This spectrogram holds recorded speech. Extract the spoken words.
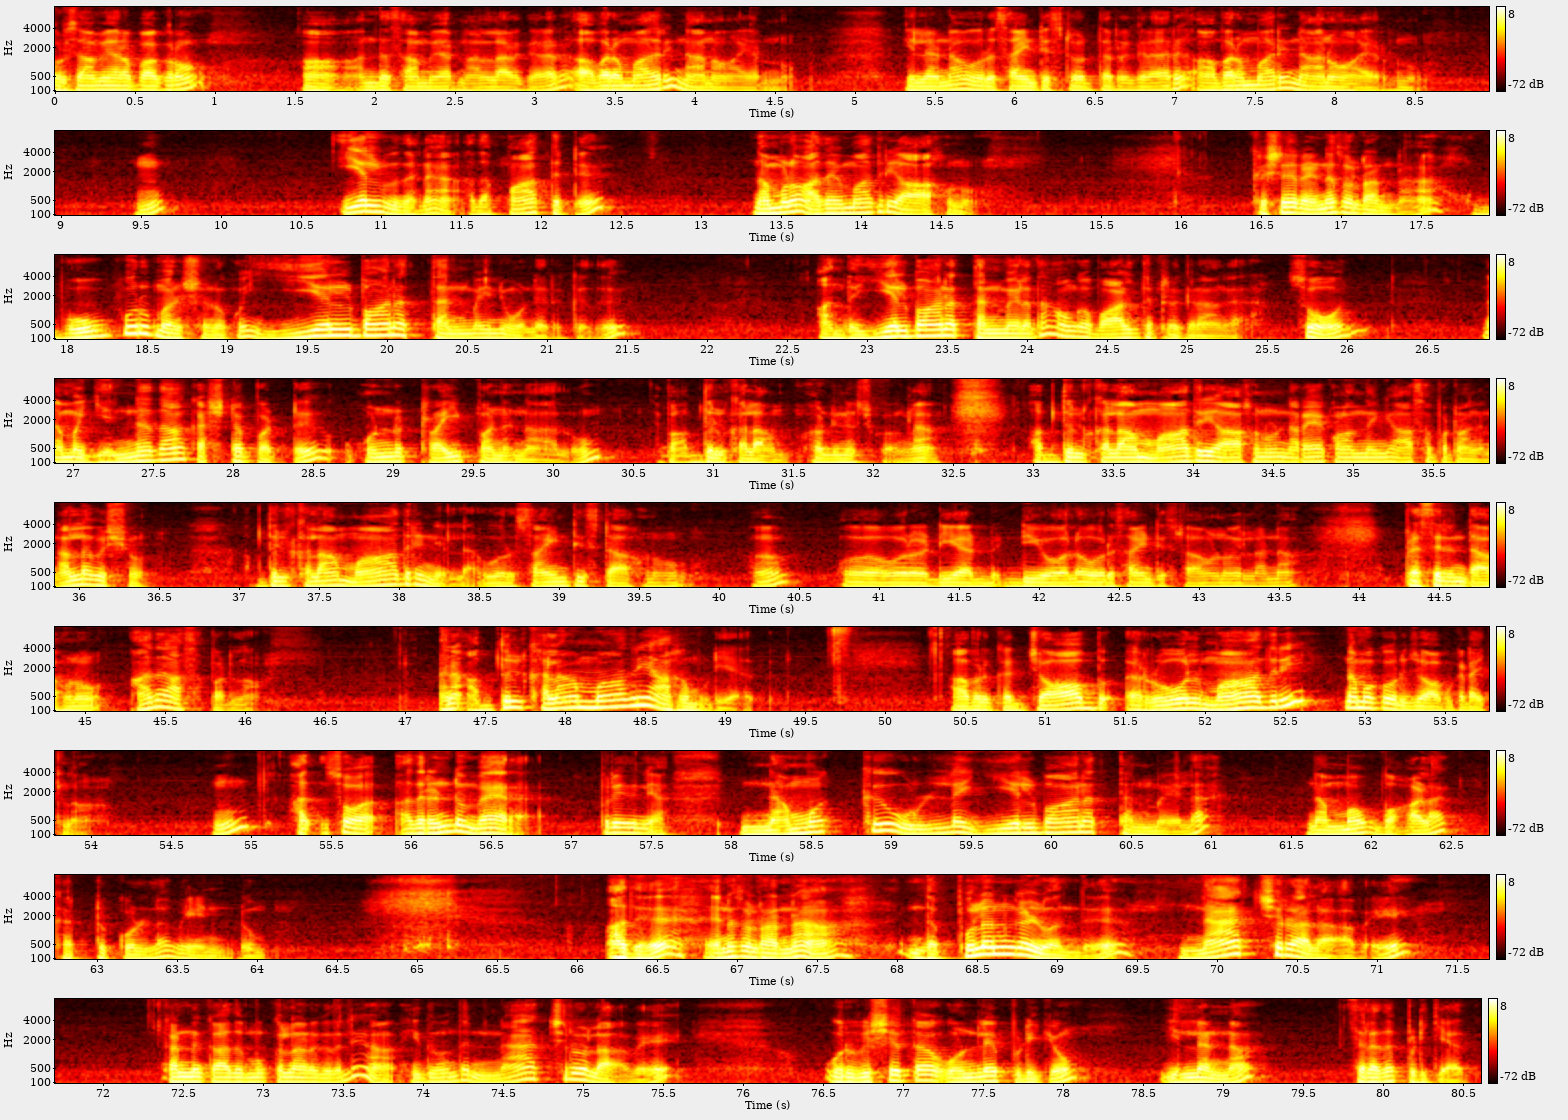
ஒரு சாமியாரை பார்க்குறோம் அந்த சாமியார் நல்லா இருக்கிறாரு. அவரை மாதிரி நானும் ஆயிடணும் இல்லைன்னா ஒரு சயின்டிஸ்ட் ஒருத்தர் இருக்கிறாரு. அவரை மாதிரி நானும் ஆயிடணும் இயல்பு தானே? அதை பார்த்துட்டு நம்மளும் அதே மாதிரி ஆகணும். கிருஷ்ணர் என்ன சொல்கிறாருன்னா ஒவ்வொரு மனுஷனுக்கும் இயல்பான தன்மைன்னு ஒன்று இருக்குது. அந்த இயல்பான தன்மையில் தான் அவங்க வாழ்ந்துட்டுருக்குறாங்க ஸோ நம்ம என்ன தான் கஷ்டப்பட்டு ஒன்று ட்ரை பண்ணினாலும் இப்போ அப்துல் கலாம் அப்படின்னு வச்சுக்கோங்களேன். அப்துல் கலாம் மாதிரி ஆகணும்னு நிறைய குழந்தைங்க ஆசைப்பட்றாங்க. நல்ல விஷயம். அப்துல் கலாம் மாதிரின்னு இல்லை. ஒரு சயின்டிஸ்ட் ஆகணும். ஒரு டிஆர் டிஓவில் ஒரு சயின்டிஸ்ட் ஆகணும். இல்லைன்னா பிரசிடெண்ட் ஆகணும். அது ஆசைப்படலாம். ஆனால் அப்துல் கலாம் மாதிரி ஆக முடியாது. அவருக்கு ஜாப் ரோல் மாதிரி நமக்கு ஒரு ஜாப் கிடைக்கலாம். அது ஸோ அது ரெண்டும் வேறு. புரியுது இல்லையா? நமக்கு உள்ள இயல்பான தன்மையில் நம்ம வாழ கற்றுக்கொள்ள வேண்டும். அது என்ன சொல்கிறாருன்னா இந்த புலன்கள் வந்து நேச்சுரலாகவே கண்ணு காது மூக்கெல்லாம் இருக்குது இல்லையா? இது வந்து நேச்சுரலாகவே ஒரு விஷயத்த ஒன்றிலே பிடிக்கும் இல்லைன்னா சிலதை பிடிக்காது.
